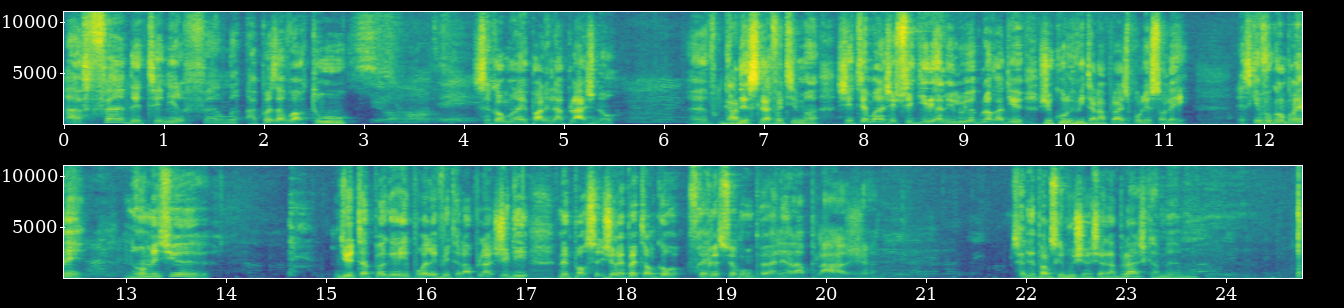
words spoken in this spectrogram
Afin de tenir ferme après avoir tout c'est comme on avait parlé de la plage, non? Euh, Regardez cela, effectivement. J'étais je suis guéri, alléluia, gloire à Dieu. Je cours vite à la plage pour le soleil. Est-ce que vous comprenez? Non, monsieur. Dieu t'a pas guéri pour aller vite à la plage. Ne pensez, je répète encore, frères et sœurs, on peut aller à la plage. Ça dépend ce que vous cherchez à la plage, quand même. Il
